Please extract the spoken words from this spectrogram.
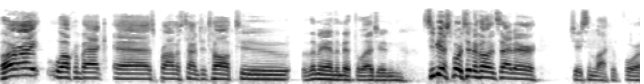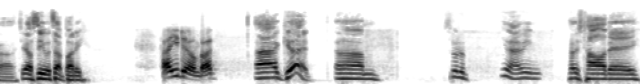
All right, welcome back. As promised, time to talk to the man, the myth, the legend, CBS Sports NFL insider, Jason La Canfora. JLC, what's up, buddy? How you doing, bud? Uh, good. Um, sort of, you know, I mean, post holiday,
